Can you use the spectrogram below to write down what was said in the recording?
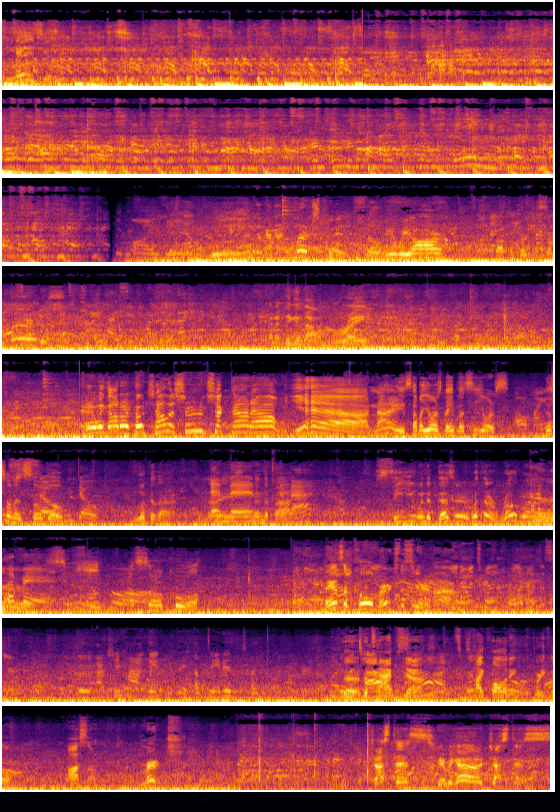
Amazing. Coachella shirt. Check that out. Yeah, nice. How about yours, babe? Let's see yours. Oh, mine This one is so dope. dope. Look at that. Nice. And then, the back. back. See you in the desert with a roadrunner. I love it. Sweet. So cool. That's so cool. Mm-hmm. They had some cool merch this year, huh? You know what's really cool about this year? They actually had they, they updated like the, the, the tags, yeah. it's really high quality. cool. Pretty cool. Awesome. Merch. Justice. Here we go. Justice.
